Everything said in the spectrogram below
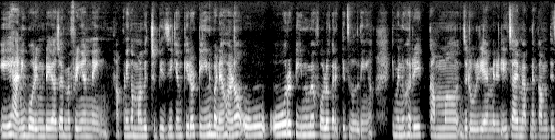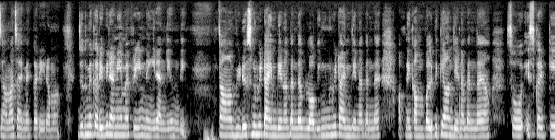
ਇਹ ਹੈ ਨਹੀਂ ਬੋਰਿੰਗ ਡੇ ਆ, ਚਾਹੇ ਮੈਂ ਫ੍ਰੀ ਹਾਂ, ਨਹੀਂ। ਆਪਣੇ ਕੰਮਾਂ ਵਿੱਚ ਬਿਜ਼ੀ ਕਿਉਂਕਿ ਰੂਟੀਨ ਬਣਿਆ ਹੋਇਆ ਨਾ, ਉਹ ਉਹ ਰੂਟੀਨ ਨੂੰ ਮੈਂ ਫੋਲੋ ਕਰਕੇ ਚੱਲਦੀ ਹਾਂ ਕਿ ਮੈਨੂੰ ਹਰੇਕ ਕੰਮ ਜ਼ਰੂਰੀ ਹੈ ਮੇਰੇ ਲਈ, ਚਾਹੇ ਮੈਂ ਆਪਣੇ ਕੰਮ ਤੇ ਜਾਵਾਂ, ਚਾਹੇ ਮੈਂ ਘਰੇ ਰਵਾਂ। ਜਦੋਂ ਮੈਂ ਘਰੇ ਵੀ ਰਹਿੰਦੀ ਹਾਂ, ਮੈਂ ਫ੍ਰੀ ਨਹੀਂ ਰਹਿੰਦੀ ਹੁੰਦੀ। ਤਾਂ ਵੀਡੀਓਜ਼ ਨੂੰ ਵੀ ਟਾਈਮ ਦੇਣਾ ਪੈਂਦਾ ਵਲੋਗਿੰਗ ਨੂੰ ਵੀ ਟਾਈਮ ਦੇਣਾ ਪੈਂਦਾ ਆਪਣੇ ਕੰਮ ਵੱਲ ਵੀ ਧਿਆਨ ਦੇਣਾ ਪੈਂਦਾ ਆ। ਸੋ ਇਸ ਕਰਕੇ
